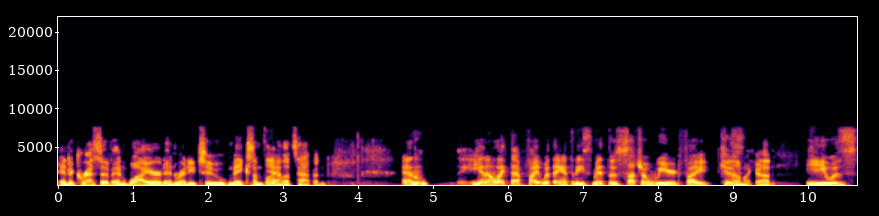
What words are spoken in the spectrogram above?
and aggressive and wired and ready to make some Yeah. violence happen. and you know, like that fight with Anthony Smith was such a weird fight because Oh my God. he was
